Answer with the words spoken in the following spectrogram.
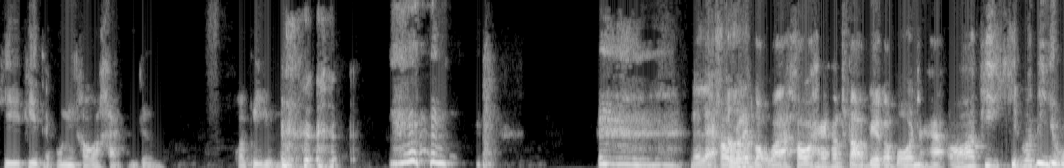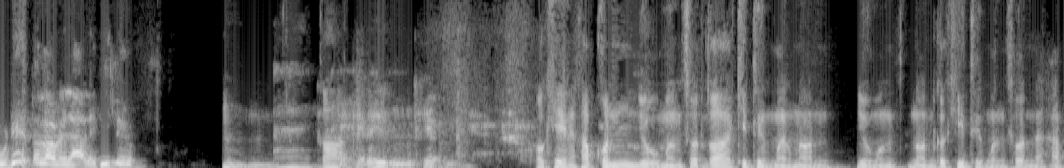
พี่พี่แต่พรุ่งนี้เขาก็ขายเหมือนเดิม เพราะพี่อยู่นนท์นั่นแหละเขาก็เลยบอกว่าเขาให้คำตอบเดียวกับโบนนะฮะอ๋อพี่คิดว่าพี่อยู่กรุงเทพตลอดเวลาเลยพี่ลืม อืมอืมก็ใครก็อยู่กรุงเทพ โอเคนะครับ คนอยู่เมืองชนก็คิดถึงเมืองนนท์อยู่เมืองนนท์ก็คิดถึงเมืองชนนะครับ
